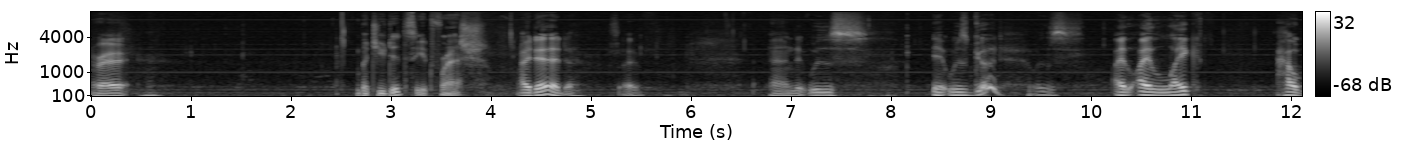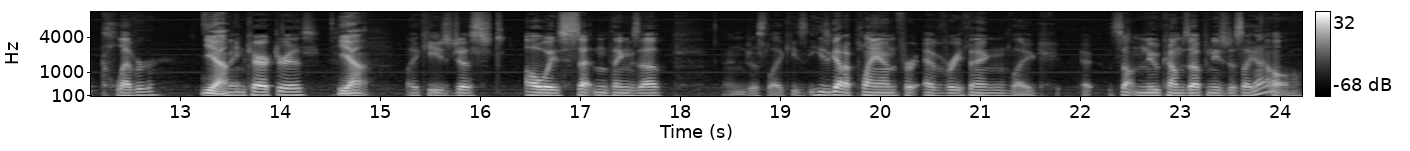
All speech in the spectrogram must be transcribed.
Right. But you did see it fresh. I did. So and it was it was good. It was I I like how clever Yeah, the main character is. yeah, Like he's just always setting things up and just like he's he's got a plan for everything. Like something new comes up and he's just like, "Oh,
